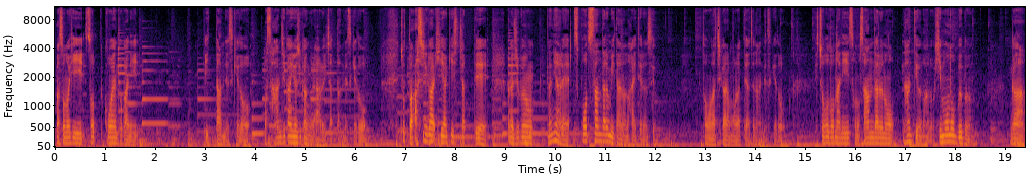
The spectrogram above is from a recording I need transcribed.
まあ、その日そ公園とかに行ったんですけど、まあ、3時間4時間ぐらい歩いちゃったんですけどちょっと足が日焼けしちゃってなんか自分何あれ？スポーツサンダルみたいなの履いてるんですよ。友達からもらったやつなんですけどでちょうど何そのサンダルの何ていうのあの紐の部分が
